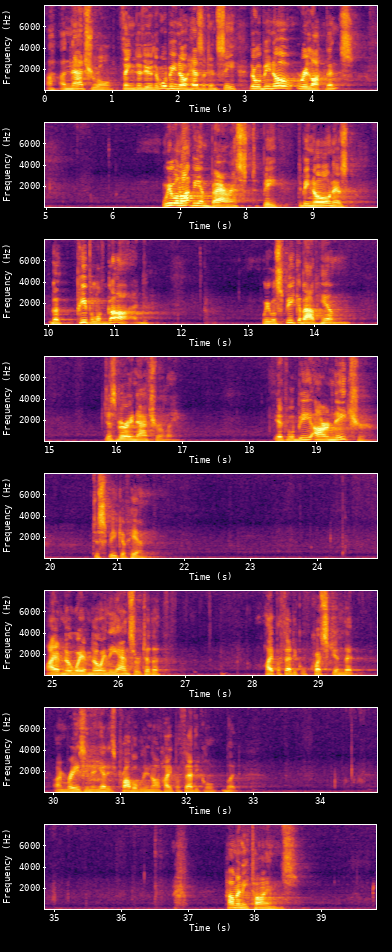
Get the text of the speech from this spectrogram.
a, a, natural thing to do. There will be no hesitancy, there will be no reluctance. We will not be embarrassed to be, to be known as the people of God. We will speak about Him just very naturally. It will be our nature to speak of Him. I have no way of knowing the answer to the hypothetical question that I'm raising, and yet it's probably not hypothetical, but How many times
